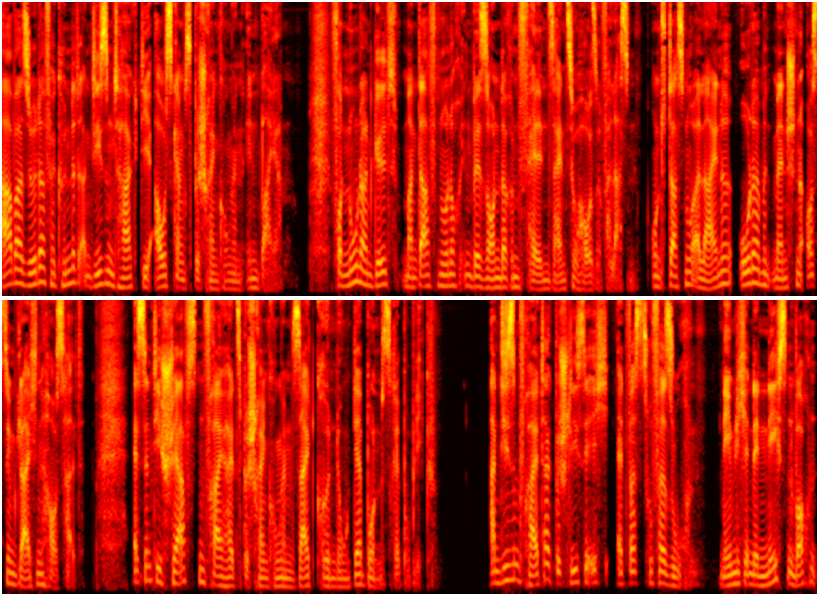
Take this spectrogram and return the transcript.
Aber Söder verkündet an diesem Tag die Ausgangsbeschränkungen in Bayern. Von nun an gilt, man darf nur noch in besonderen Fällen sein Zuhause verlassen. Und das nur alleine oder mit Menschen aus dem gleichen Haushalt. Es sind die schärfsten Freiheitsbeschränkungen seit Gründung der Bundesrepublik. An diesem Freitag beschließe ich, etwas zu versuchen, nämlich in den nächsten Wochen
